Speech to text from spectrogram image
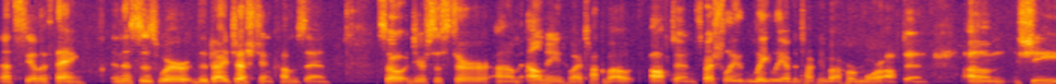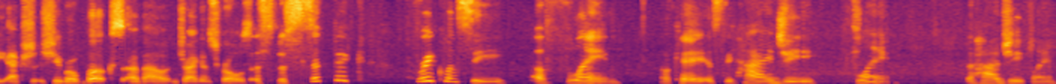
That's the other thing. And this is where the digestion comes in. So, dear sister um, Almine, who I talk about often, especially lately, I've been talking about her more often. Um, she actually she wrote books about dragon scrolls, a specific frequency of flame. Okay, it's the high G flame, the Haji flame.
